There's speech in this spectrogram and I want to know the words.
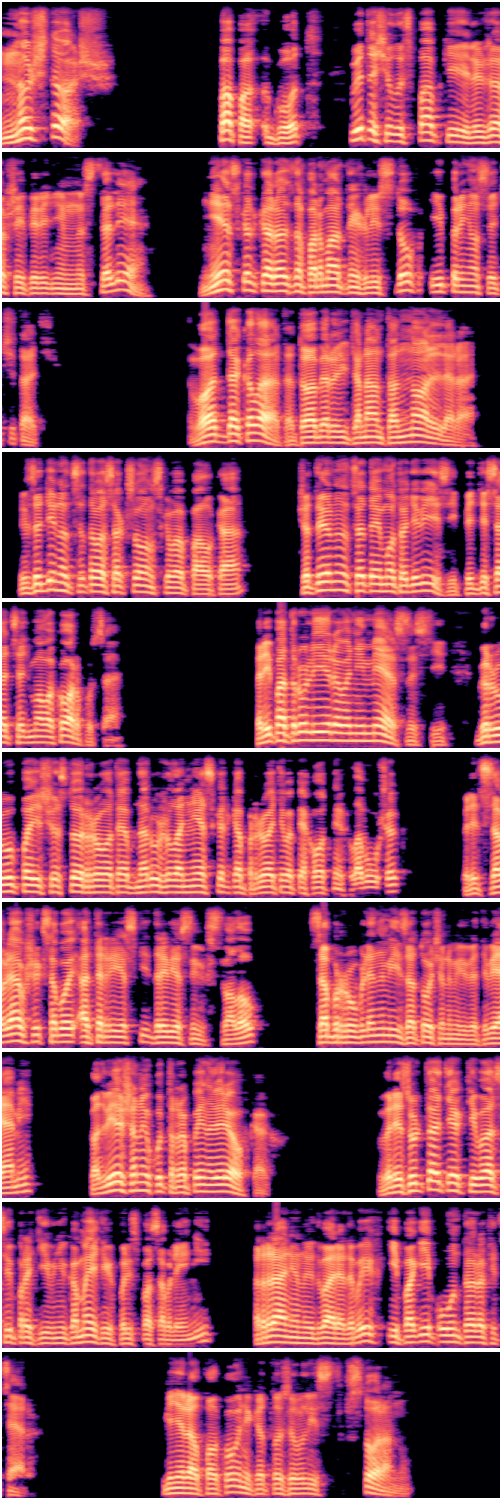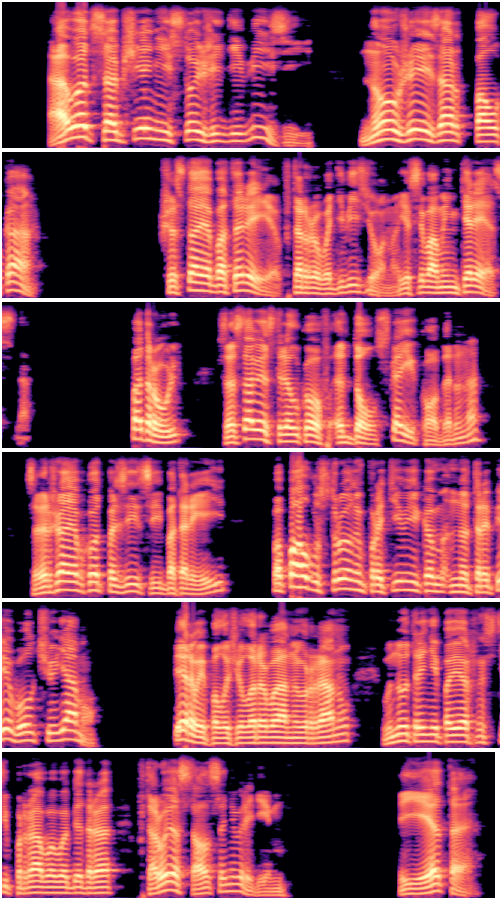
Ну что ж. Папа Год вытащил из папки, лежавшей перед ним на столе, несколько разноформатных листов и принялся читать. Вот доклад от обер-лейтенанта Ноллера из 11-го саксонского полка 14-й мотодивизии 57-го корпуса. При патрулировании местности группа из 6-й роты обнаружила несколько противопехотных ловушек, представлявших собой отрезки древесных стволов с обрубленными и заточенными ветвями, подвешенных у тропы на веревках. В результате активации противником этих приспособлений ранены два рядовых и погиб унтер-офицер. Генерал-полковник отложил лист в сторону. А вот сообщение из той же дивизии, но уже из артполка. Шестая батарея второго дивизиона, если вам интересно. Патруль в составе стрелков Долска и Коберна, совершая обход позиции батареи, попал в устроенную противником на тропе волчью яму. Первый получил рваную рану внутренней поверхности правого бедра, второй остался невредим. И это,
